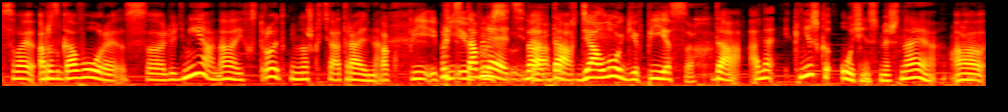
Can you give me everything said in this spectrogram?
свои разговоры с людьми, она их строит немножко театрально. Как пи- представляет пи- себя, да. как диалоги в пьесах. Да, она книжка очень смешная. Ага. а,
